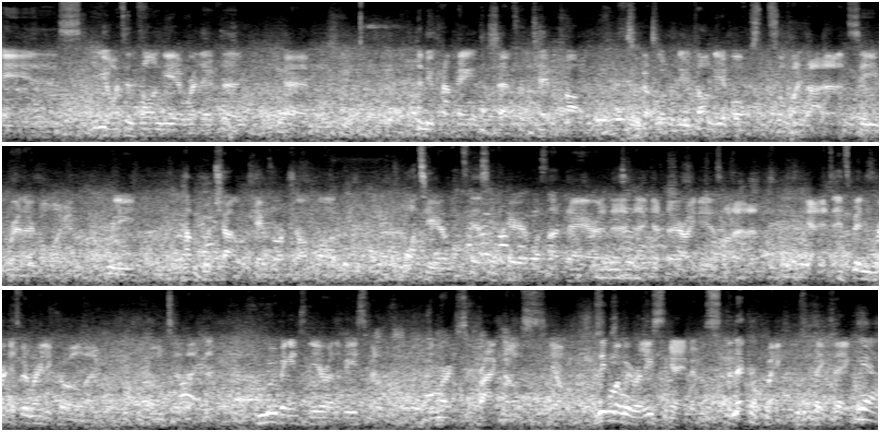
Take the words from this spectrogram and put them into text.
is you know it's in Thondia where they've the um, the new campaigns are set for the tabletop. So we've got to look at the Thondia books and stuff like that and see where they're going and really have chat with Games Workshop on what's here, what's this over here, what's that there, and, and, and get their ideas on it. And yeah, it's, it's been it's been really cool. Um, going to the, the, moving into the era of the beast with the emergence of Kragnos. You know, because even when we released the game, it was the Necroquake was a big thing. Yeah.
